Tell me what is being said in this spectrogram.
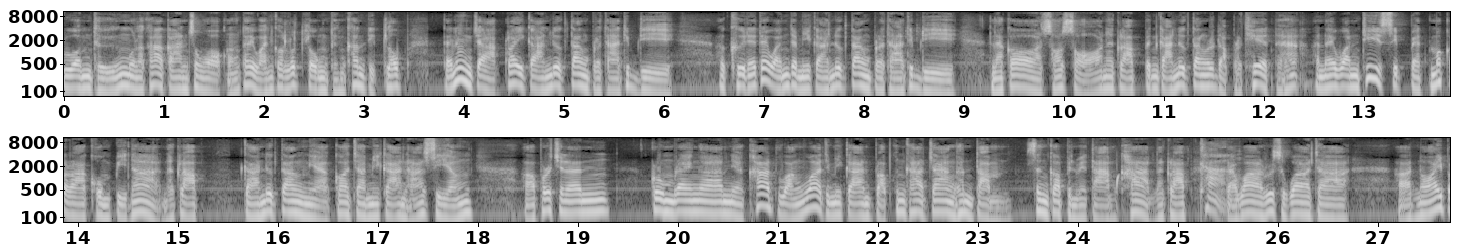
รวมถึงมูลค่าการส่งออกของไต้หวันก็ลดลงถึงขั้นติดลบ แต่เนื่องจากใกล้การเลือกตั้งประธานทิบดีคือในไต้หวันจะมีการเลือกตั้งประธานทิบดี และก็สสนะครับเป็นการเลือกตั้งระดับประเทศนะฮะในวันที่ 11 มกราคมปีหน้านะครับ การเลือกตั้งเนี่ยก็จะมีการหาเสียง เพราะฉะนั้นกลุ่มแรงงานเนี่ยคาดหวังว่าจะมีการปรับขึ้นค่าจ้างขั้นต่ำซึ่งก็เป็นไปตามคาดนะครับ แต่ว่ารู้สึกว่าจะน้อยไป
